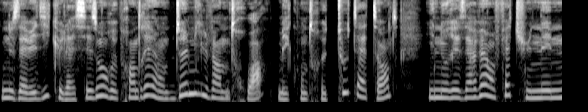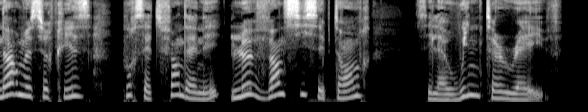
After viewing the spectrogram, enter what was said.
Il nous avait dit que la saison reprendrait en 2023, mais contre toute attente, il nous réservait en fait une énorme surprise pour cette fin d'année. Le 26 septembre, c'est la Winter Rave.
